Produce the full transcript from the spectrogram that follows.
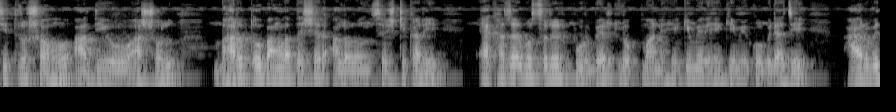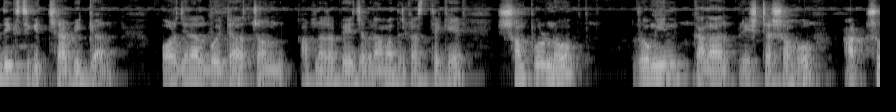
চিত্রসহ আদি ও আসল ভারত ও বাংলাদেশের আলোড়ন সৃষ্টিকারী এক হাজার বছরের পূর্বের লোকমান হেকিমের হেকিমি কবিরাজি আয়ুর্বেদিক চিকিৎসা বিজ্ঞান। অরিজিনাল বইটা চন আপনারা পেয়ে যাবেন আমাদের কাছ থেকে। সম্পূর্ণ রঙিন কালার পৃষ্ঠা সহ আটশো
